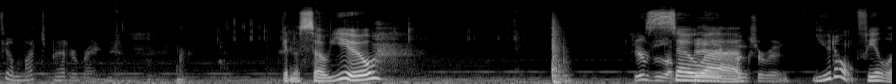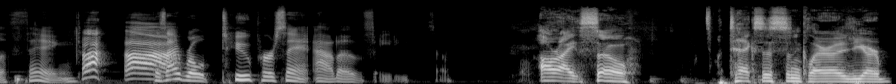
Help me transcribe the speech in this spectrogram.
I feel much better right now. Gonna sew you. Yours is So, a big uh, puncture wound. You don't feel a thing. Ha ha! Because I rolled 2% out of 80. So All right, so Texas and Clara, you're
